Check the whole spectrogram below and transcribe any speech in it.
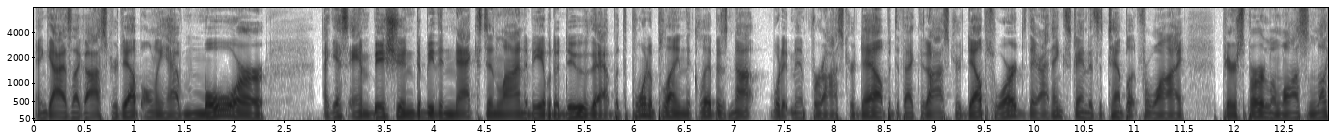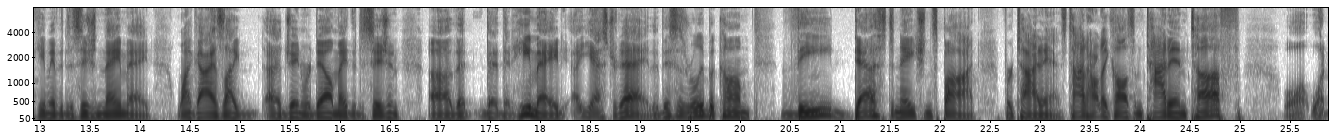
and guys like Oscar Delp only have more – I guess, ambition to be the next in line to be able to do that. But the point of playing the clip is not what it meant for Oscar Delp, but the fact that Oscar Delp's words there, I think, stand as a template for why Pearce Spurlin and Lawson Luckie made the decision they made. Why guys like uh, Jane Redell made the decision uh, that, that that he made uh, yesterday. That this has really become the destination spot for tight ends. Todd Hartley calls them tight end tough. Well, what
